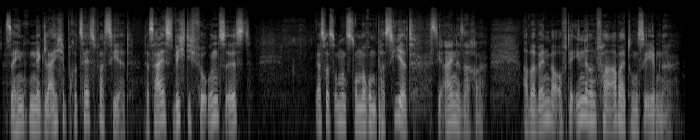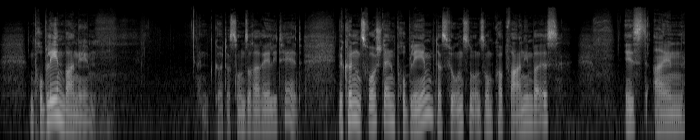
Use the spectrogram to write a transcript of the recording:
dass da hinten der gleiche Prozess passiert. Das heißt, wichtig für uns ist, das, was um uns drumherum passiert, ist die eine Sache. Aber wenn wir auf der inneren Verarbeitungsebene ein Problem wahrnehmen, gehört das zu unserer Realität. Wir können uns vorstellen, ein Problem, das für uns in unserem Kopf wahrnehmbar ist, ist ein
